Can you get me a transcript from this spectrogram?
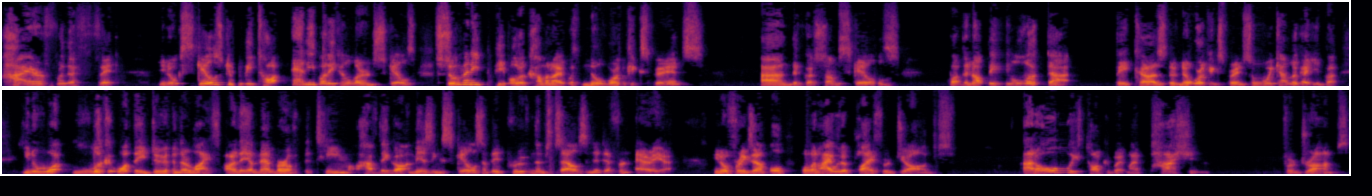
Hire for the fit. You know, skills can be taught. Anybody can learn skills. So many people are coming out with no work experience and they've got some skills, but they're not being looked at because they've no work experience. So we can't look at you. But you know what? Look at what they do in their life. Are they a member of the team? Have they got amazing skills? Have they proven themselves in a different area? You know, for example, when I would apply for jobs, I'd always talk about my passion for drums.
